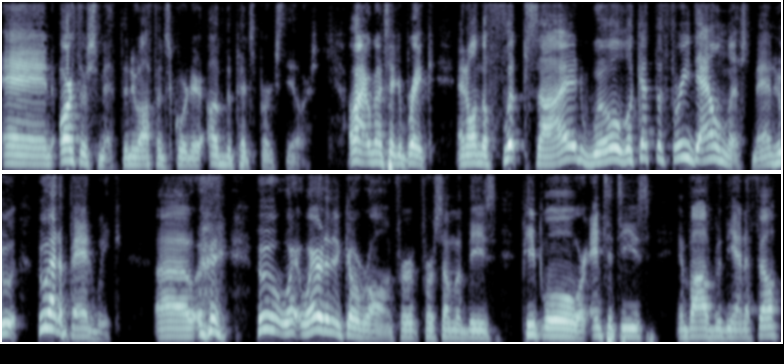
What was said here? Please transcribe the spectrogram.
and Arthur Smith, the new offense coordinator of the Pittsburgh Steelers. All right, we're going to take a break, and on the flip side, we'll look at the three down list. Man, who who had a bad week? Uh, who where, where did it go wrong for for some of these people or entities involved with the NFL?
